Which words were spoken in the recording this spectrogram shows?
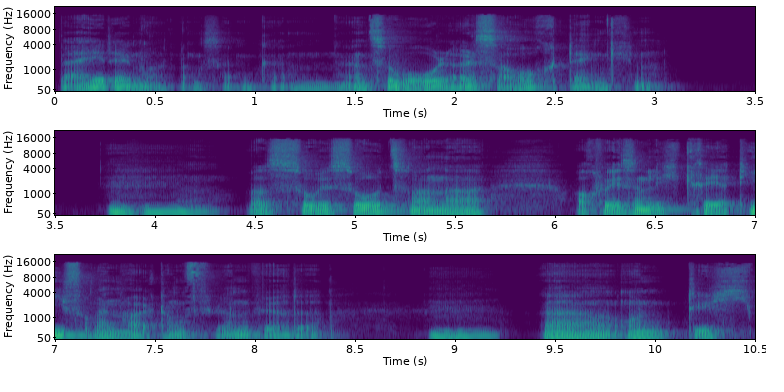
beide in Ordnung sein können. Ein sowohl als auch Denken. Mhm. Was sowieso zu einer auch wesentlich kreativeren Haltung führen würde. Mhm. Äh, und ich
